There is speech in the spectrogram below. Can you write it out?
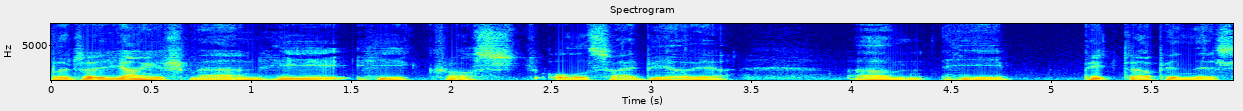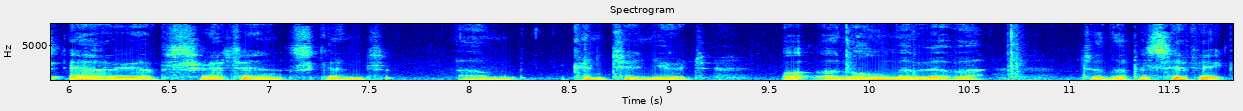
but a youngish man, he, he crossed all Siberia. Um, he picked up in this area of Sretensk and um, continued a- along the river to the Pacific.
